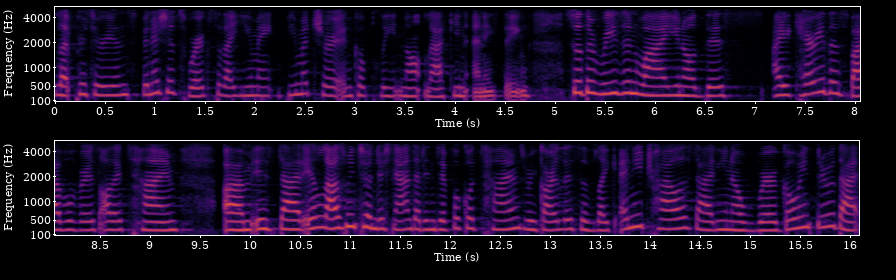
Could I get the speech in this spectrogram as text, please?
Let perseverance finish its work so that you may be mature and complete, not lacking anything. So the reason why, you know, this I carry this Bible verse all the time um, is that it allows me to understand that in difficult times, regardless of like any trials that you know we're going through, that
